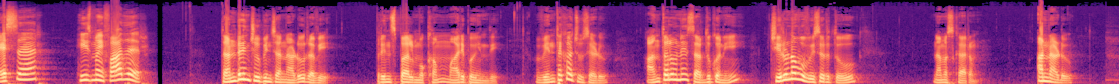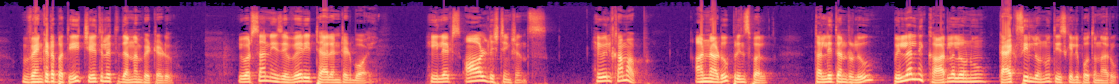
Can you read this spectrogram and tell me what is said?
yes sir he's my father తండ్రిని చూపించన్నాడు రవి. ప్రిన్సిపాల్ ముఖం మారిపోయింది. వింతగా చూశాడు. అంతలోనే సర్దుకొని చిరునవ్వు విసురుతూ నమస్కారం అన్నాడు. వెంకటపతి చేతులెత్తి దండం పెట్టాడు. Your son is a very talented boy he gets all distinctions he will come up అన్నాడు ప్రిన్సిపల్. తల్లిదండ్రులు పిల్లల్ని కార్లలోనూ ట్యాక్సీల్లోనూ తీసుకెళ్ళిపోతున్నారు.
